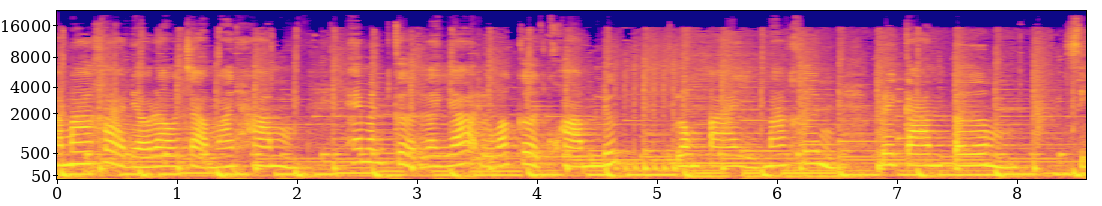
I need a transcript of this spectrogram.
ต่อมาค่ะ เดี๋ยวเราจะมาทำให้มันเกิดระยะหรือว่าเกิดความลึกลงไปมากขึ้น โดยการเติมสี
